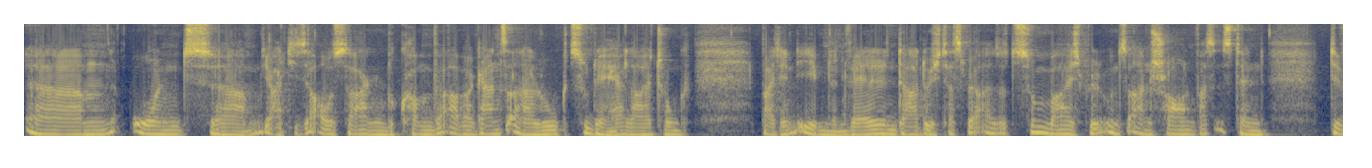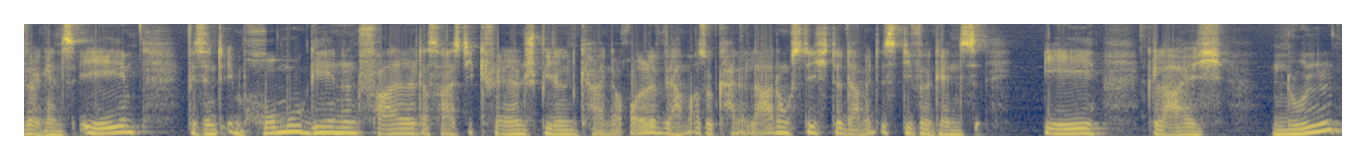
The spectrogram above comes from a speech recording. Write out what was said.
Ähm, und ähm, ja, diese Aussagen bekommen wir aber ganz analog zu der Herleitung bei den ebenen Wellen, dadurch, dass wir also zum Beispiel uns anschauen, was ist denn Divergenz E? Wir sind im homogenen Fall, das heißt, die Quellen spielen keine Rolle. Wir haben also keine Ladungsdichte, damit ist Divergenz E gleich 0.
